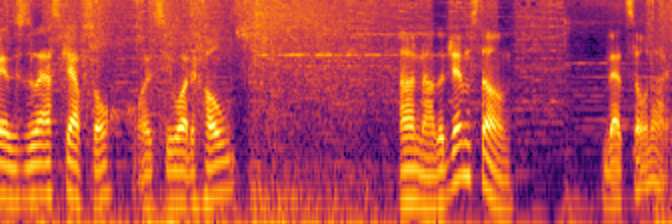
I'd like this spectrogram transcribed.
Okay, this is the last capsule. Let's see what it holds. Another gemstone. That's so nice.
